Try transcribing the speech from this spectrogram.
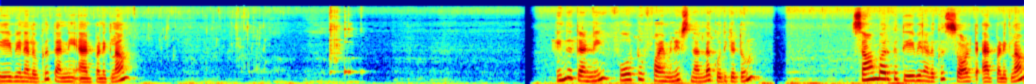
தேவையான அளவுக்கு தண்ணி ஆட் பண்ணிக்கலாம். இந்த தண்ணி ஃபோர் டு ஃபைவ் மினிட்ஸ் நல்லா கொதிக்கட்டும். சாம்பாருக்கு தேவையான அளவுக்கு சால்ட் ஆட் பண்ணிக்கலாம்.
